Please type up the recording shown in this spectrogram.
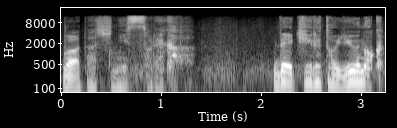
私にそれができるというのか。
